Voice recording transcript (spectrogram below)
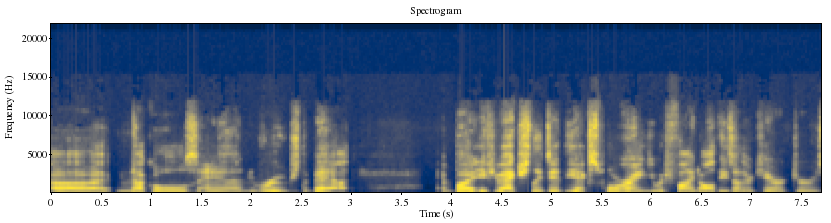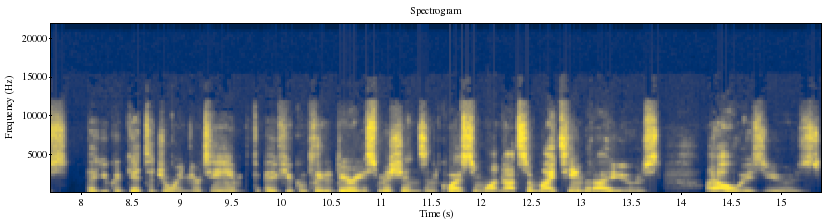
uh, Knuckles, and Rouge the Bat but if you actually did the exploring, you would find all these other characters that you could get to join your team if you completed various missions and quests and whatnot. So my team that I used, I always used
